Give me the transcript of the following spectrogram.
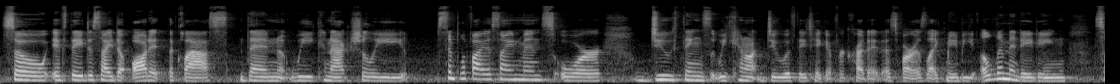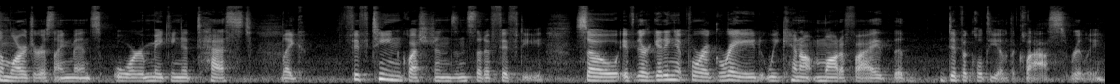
So, if they decide to audit the class, then we can actually simplify assignments or do things that we cannot do if they take it for credit, as far as like maybe eliminating some larger assignments or making a test like 15 questions instead of 50. So if they're getting it for a grade, we cannot modify the difficulty of the class, really.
